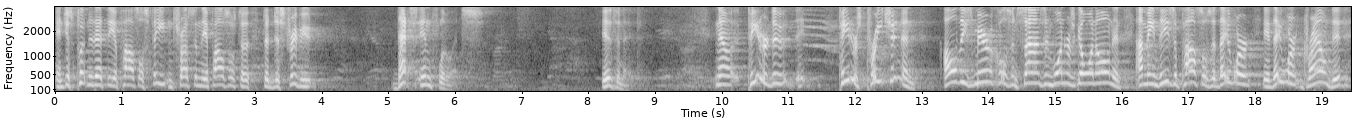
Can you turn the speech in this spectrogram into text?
and just putting it at the apostles' feet and trusting the apostles to, to distribute. That's influence, isn't it? Now, Peter do, Peter's preaching and all these miracles and signs and wonders going on and i mean these apostles if they weren't if they weren't grounded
